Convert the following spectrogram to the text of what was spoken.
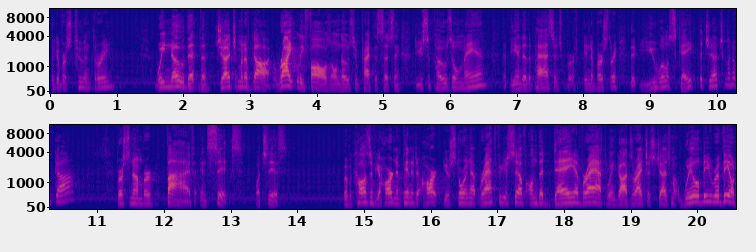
Look at verse 2 and 3. We know that the judgment of God rightly falls on those who practice such things. Do you suppose, O oh man, at the end of the passage, into verse 3, that you will escape the judgment of God? Verse number 5 and 6. Watch this. But because of your hard and impenitent heart, you're storing up wrath for yourself on the day of wrath when God's righteous judgment will be revealed.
